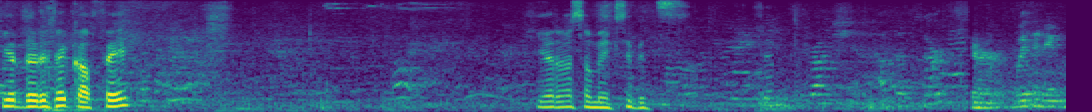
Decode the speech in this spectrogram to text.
Here there is a cafe. Here are some exhibits. construction of the third year with an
